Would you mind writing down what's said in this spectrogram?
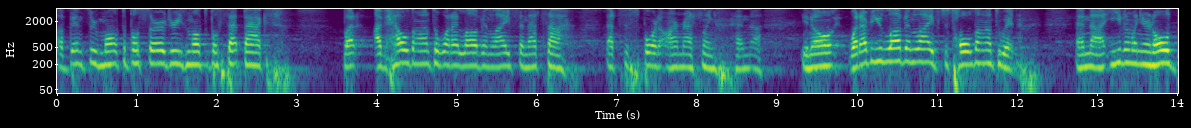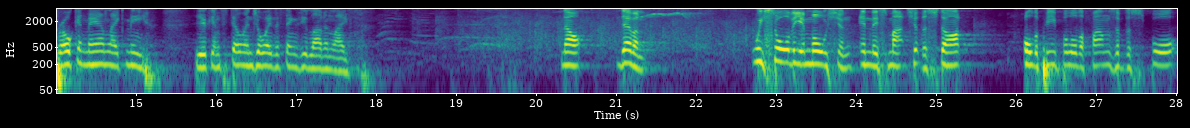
I've been through multiple surgeries, multiple setbacks, but I've held on to what I love in life, and that's uh, that's the sport of arm wrestling. And uh, you know, whatever you love in life, just hold on to it. And uh, even when you're an old broken man like me, you can still enjoy the things you love in life. Now, Devon, we saw the emotion in this match at the start. All the people, all the fans of the sport,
